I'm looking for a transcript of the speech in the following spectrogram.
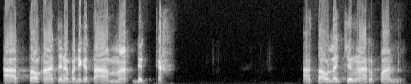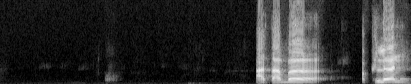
atau ada nak pandai kata mak dekah. Atau lanceng arpan atau be peglen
